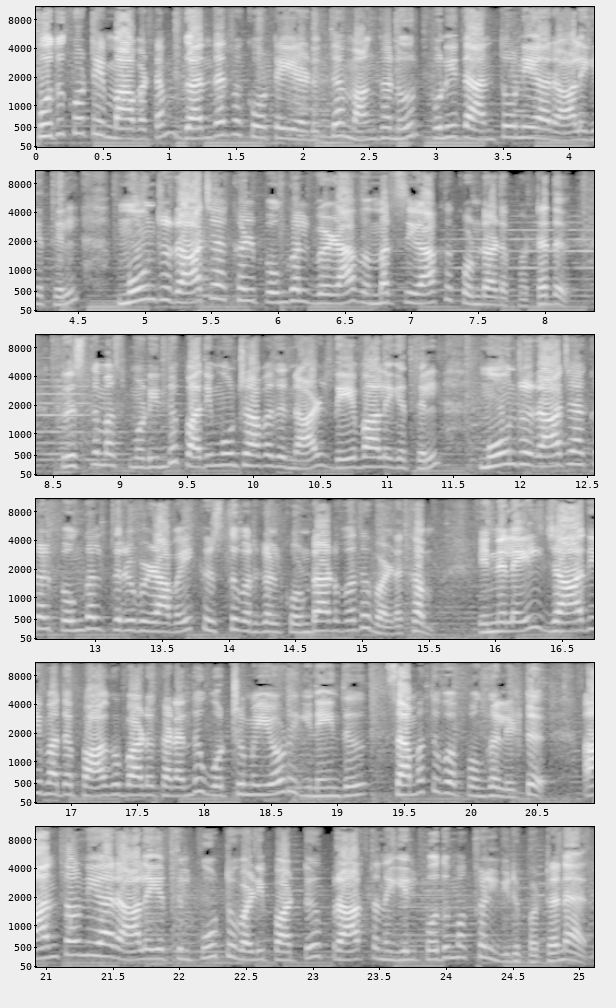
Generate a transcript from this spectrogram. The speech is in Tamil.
புதுக்கோட்டை மாவட்டம் கந்தர்வக்கோட்டையை அடுத்த மங்கனூர் புனித அந்தோனியார் ஆலயத்தில் மூன்று ராஜாக்கள் பொங்கல் விழா விமர்சையாக கொண்டாடப்பட்டது. கிறிஸ்துமஸ் முடிந்து பதிமூன்றாவது நாள் தேவாலயத்தில் மூன்று ராஜாக்கள் பொங்கல் திருவிழாவை கிறிஸ்துவர்கள் கொண்டாடுவது வழக்கம். இந்நிலையில் ஜாதி மத பாகுபாடு கடந்து ஒற்றுமையோடு இணைந்து சமத்துவ பொங்கலிட்டு அந்தோனியார் ஆலயத்தில் கூட்டு வழிபாட்டு பிரார்த்தனையில் பொதுமக்கள் ஈடுபட்டனர்.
